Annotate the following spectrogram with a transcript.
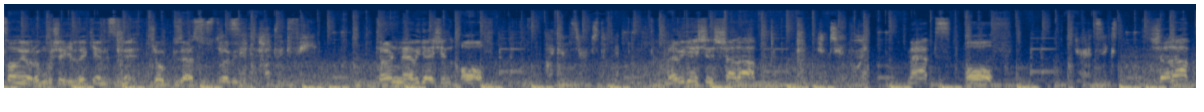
Sanıyorum bu şekilde kendisini çok güzel susturabildik. 700 feet, Turn navigation off. Navigation shut up. Maps off. Shut up.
